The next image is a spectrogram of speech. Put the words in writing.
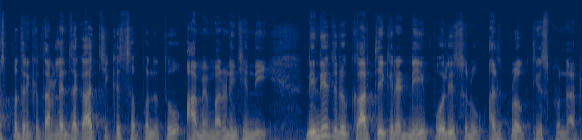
ఆసుపత్రికి తరలించగా చికిత్స పొందుతూ ఆమె మరణించింది. నిందితుడు కార్తీక్ రెడ్డిని పోలీసులు అదుపులోకి తీసుకున్నారు.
